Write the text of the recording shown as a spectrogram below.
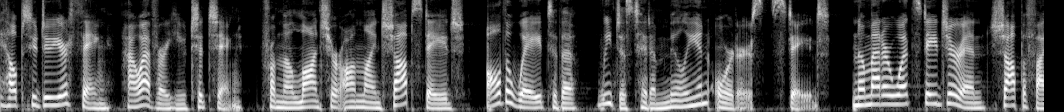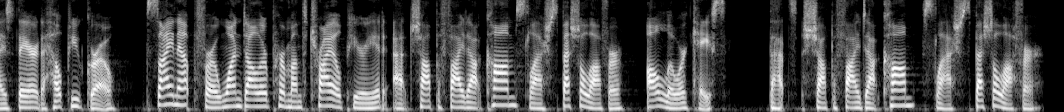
helps you do your thing, however you cha-ching. From the launch your online shop stage all the way to the we just hit a million orders stage. No matter what stage you're in, Shopify's there to help you grow. Sign up for a $1 per month trial period at shopify.com slash special offer, all lowercase. That's shopify.com slash special offer.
